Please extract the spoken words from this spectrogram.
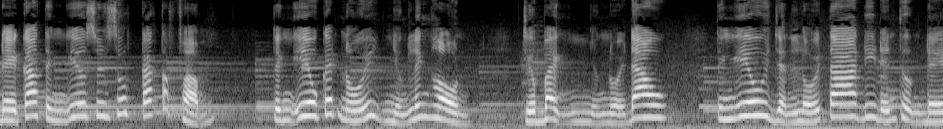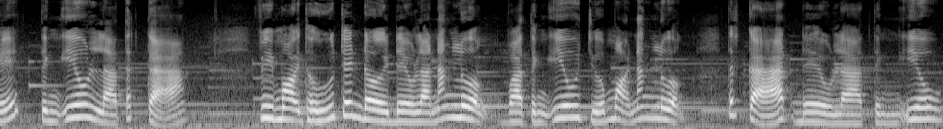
đề cao tình yêu xuyên suốt các tác phẩm, tình yêu kết nối những linh hồn, chữa bệnh những nỗi đau, tình yêu dẫn lối ta đi đến thượng đế, tình yêu là tất cả. Vì mọi thứ trên đời đều là năng lượng và tình yêu chứa mọi năng lượng, tất cả đều là tình yêu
